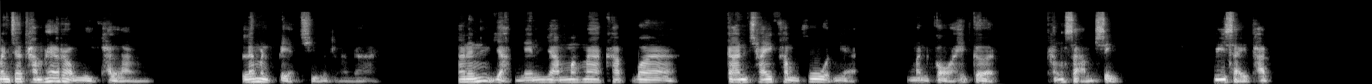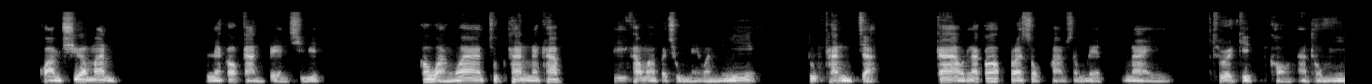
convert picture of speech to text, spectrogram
มันจะทำให้เรามีพลัง และมันเปลี่ยนชีวิตเราได้ เพราะฉะนั้นอยากเน้นย้ำมากๆครับว่าการใช้คำพูดเนี่ย มันก่อให้เกิดทั้งสามสิ่ง วิสัยทัศน์ ความเชื่อมั่น และก็การเปลี่ยนชีวิต ก็หวังว่าทุกท่านนะครับ ที่เข้ามาประชุมในวันนี้ ทุกท่านจะก้าวแล้วก็ประสบความสำเร็จในธุรกิจของอาโทมี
